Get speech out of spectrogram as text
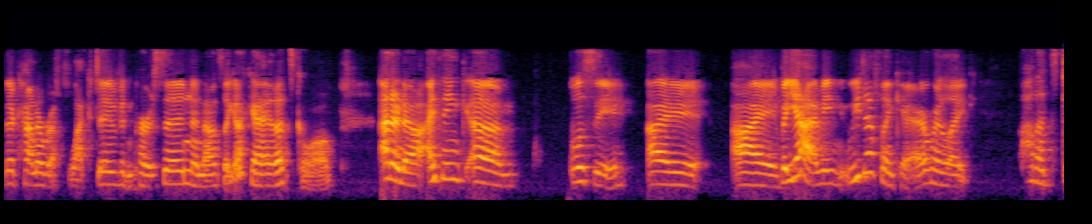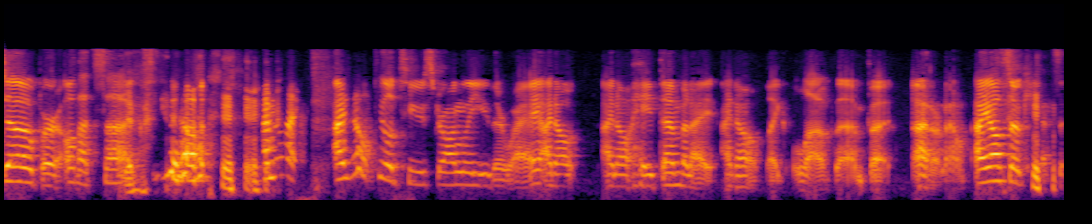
they're kind of reflective in person, and I was like, okay, that's cool. I don't know. I think um, we'll see. I I, but yeah, I mean, we definitely care. We're like, oh, that's dope, or oh, that sucks. Yeah. You know, I'm not. I don't feel too strongly either way. I don't. I don't hate them, but I I don't like love them. But I don't know. I also can't say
